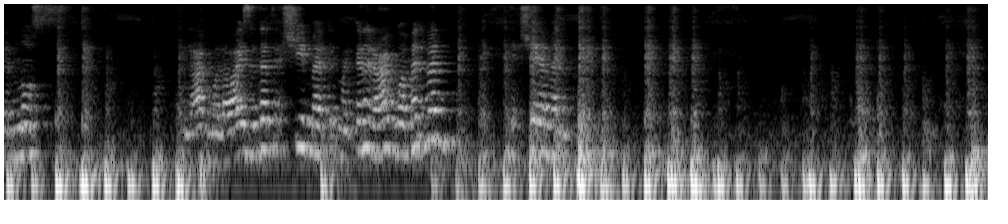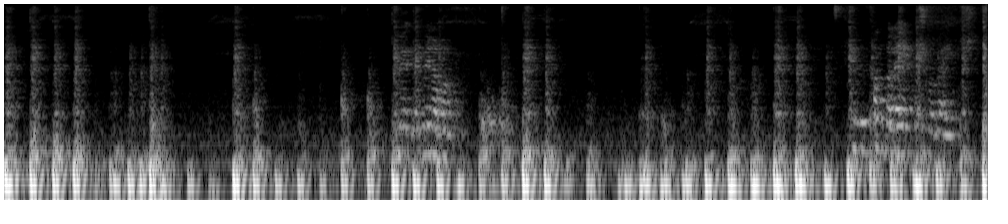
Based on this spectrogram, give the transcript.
في النص. العجوة لو عايزة ده تحشيه مك- مكان العجوة ملبن تحشيها ملبن تبقى جميلة برضه اللي بيفضل أي حشوة بقى يحشي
